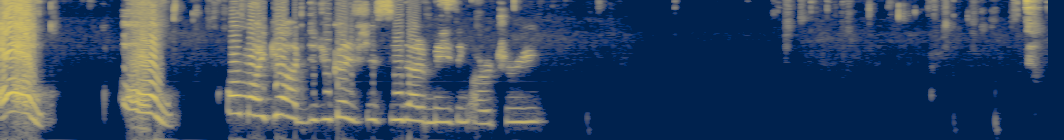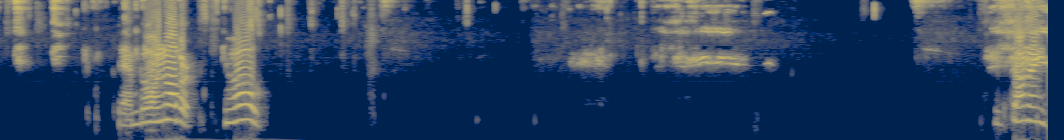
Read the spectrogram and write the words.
Oh! Oh! Oh my god, did you guys just see that amazing archery? Okay, I'm going over. No! He's coming.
